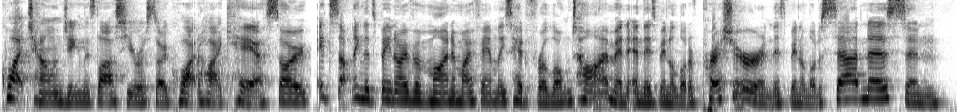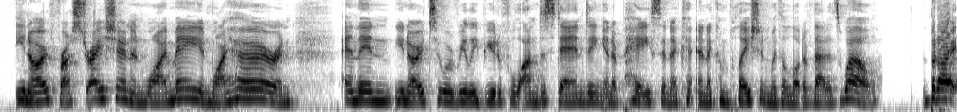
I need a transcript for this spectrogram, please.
quite challenging. This last year or so, quite high care. So it's something that's been over mine and my family's head for a long time. And, and there's been a lot of pressure and there's been a lot of sadness and, you know, frustration and why me and why her. And, and then, you know, to a really beautiful understanding and a peace and a, and a completion with a lot of that as well. But I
